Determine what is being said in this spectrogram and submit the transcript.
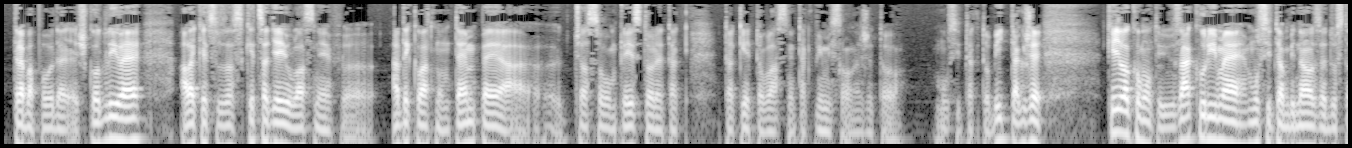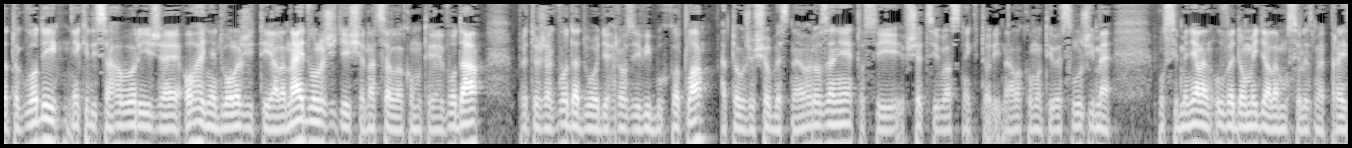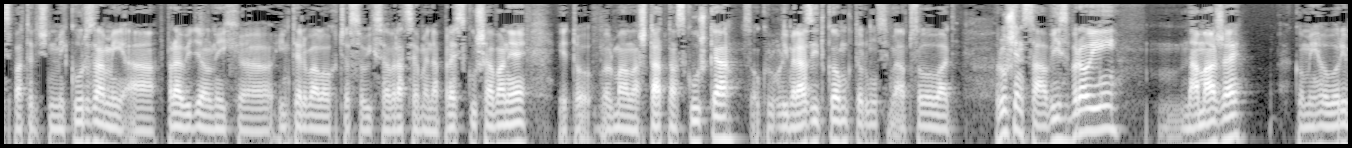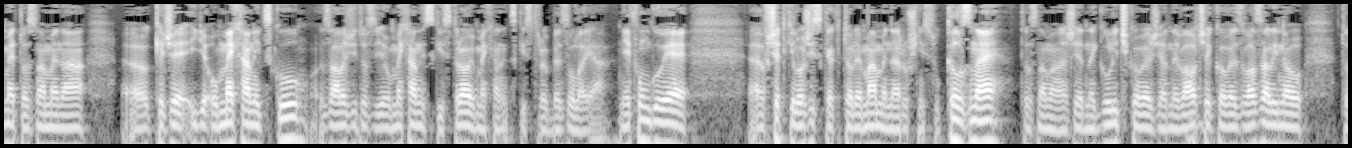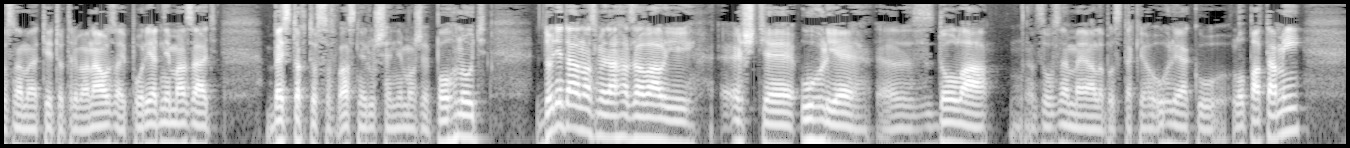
treba povedať, aj škodlivé, ale keď, sú, keď sa dejú vlastne v adekvátnom tempe a časovom priestore, tak, tak je to vlastne tak vymyslené, že to musí takto byť. Takže keď lokomotívu zakúrime, musí tam byť naozaj dostatok vody. Niekedy sa hovorí, že oheň je dôležitý, ale najdôležitejšia na celé lokomotíve je voda, pretože ak voda dôjde, hrozí výbuch kotla a to už je všeobecné ohrozenie. To si všetci vlastne, ktorí na lokomotíve slúžime, musíme nielen uvedomiť, ale museli sme prejsť patričnými kurzami a v pravidelných e, intervaloch časových sa vraciame na preskúšavanie. Je to normálna štátna skúška s okrúhlým razítkom, ktorú musíme absolvovať. Rušen sa vyzbrojí, namaže, ako my hovoríme, to znamená, e, keďže ide o mechanickú záležitosť, ide o mechanický stroj, mechanický stroj bez oleja nefunguje. E, všetky ložiska, ktoré máme na rušni sú klzné, to znamená žiadne guličkové, žiadne valčekové s vazalinou, to znamená, tieto treba naozaj poriadne mazať. Bez tohto sa vlastne rušenie nemôže pohnúť. Donedávna sme nahadzovali ešte uhlie e, z dola, zo zeme alebo z takého uhliaku lopatami.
